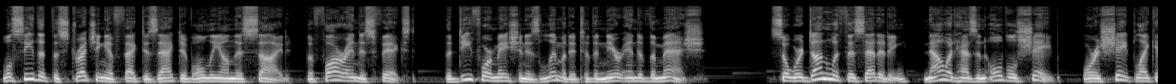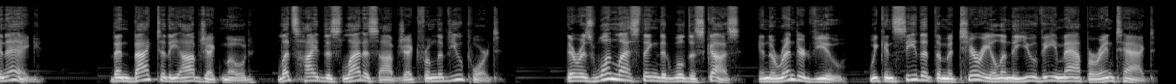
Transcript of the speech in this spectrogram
we'll see that the stretching effect is active only on this side, the far end is fixed, the deformation is limited to the near end of the mesh. So we're done with this editing, now it has an oval shape, or a shape like an egg. Then back to the object mode, let's hide this lattice object from the viewport. There is one last thing that we'll discuss, in the rendered view, we can see that the material and the UV map are intact,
